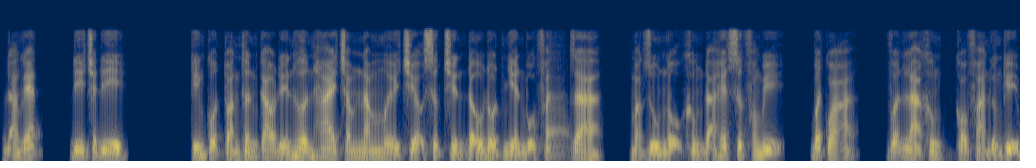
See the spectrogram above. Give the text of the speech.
Đáng ghét, đi chết đi. Kim cột toàn thân cao đến hơn 250 triệu sức chiến đấu đột nhiên bộc phát ra, mặc dù ngộ không đã hết sức phòng bị, bất quá, vẫn là không có phản ứng kịp,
